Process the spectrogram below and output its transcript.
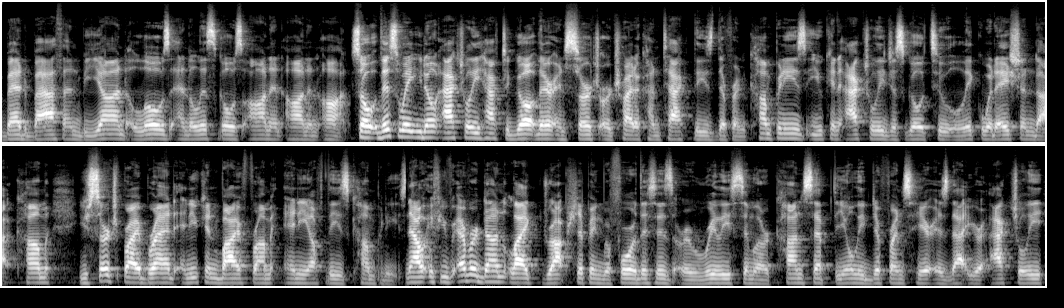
Bed Bath and Beyond, Lowe's, and the list goes on and on and on. So this way you don't actually have to go out there and search or try to contact these different companies. You can actually just go to liquidation.com, you search by brand, and you can buy from any of these companies. Now, if you've ever done like drop shipping before, this is a really similar concept. The only difference here is that you're actually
